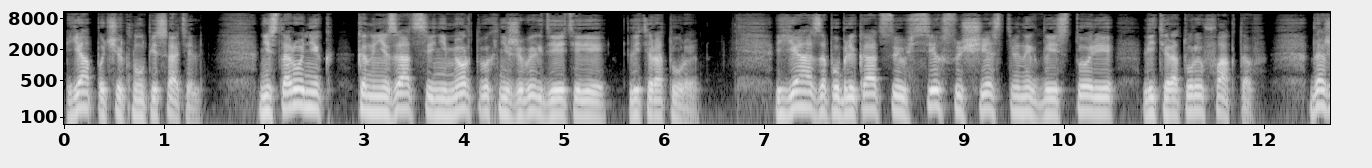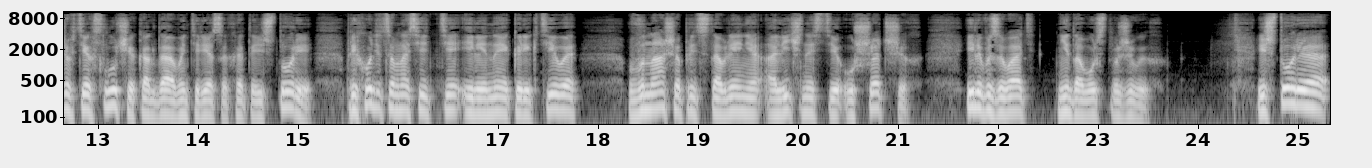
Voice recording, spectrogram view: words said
«Я», — подчеркнул писатель, — «не сторонник канонизации ни мертвых, ни живых деятелей литературы. Я за публикацию всех существенных для истории литературы фактов, даже в тех случаях, когда в интересах этой истории приходится вносить те или иные коррективы в наше представление о личности ушедших или вызывать недовольство живых. История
